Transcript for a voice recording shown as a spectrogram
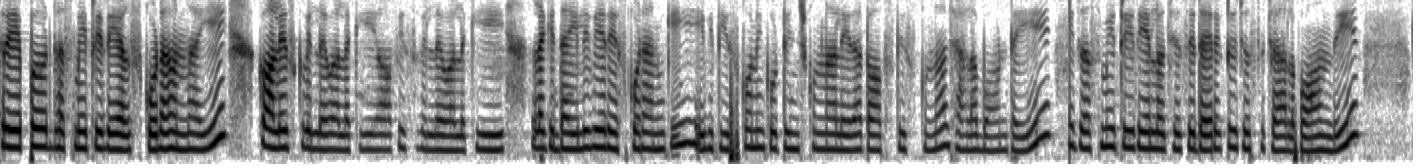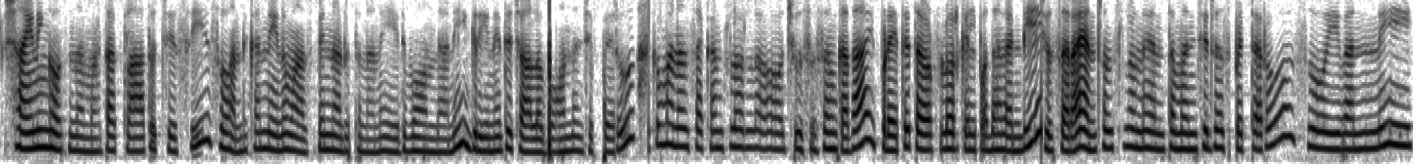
క్రేప్ డ్రెస్ మెటీరియల్స్ కూడా ఉన్నాయి. కాలేజ్కి వెళ్ళే వాళ్ళకి ఆఫీస్ వెళ్ళే వాళ్ళకి అలాగే డైలీ వేర్ వేసుకోవడానికి ఇవి తీసుకొని కుట్టించుకున్నా లేదా టాప్స్ తీసుకున్నా చాలా బాగుంటాయి. ఈ డ్రెస్ మెటీరియల్ వచ్చేసి డైరెక్ట్గా చూస్తే చాలా బాగుంది. షైనింగ్ అవుతుంది అనమాట క్లాత్ వచ్చేసి. సో అందుకని నేను మా హస్బెండ్ అడుగుతున్నాను ఏది బాగుందని గ్రీన్ అయితే చాలా బాగుందని చెప్పారు. ఇక మనం సెకండ్ ఫ్లోర్లో చూసేసాం కదా ఇప్పుడైతే థర్డ్ ఫ్లోర్కి వెళ్ళిపోదామండి. చూసారా? ఎంట్రన్స్లోనే ఎంత మంచి డ్రెస్ పెట్టారో. సో ఇవన్నీ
